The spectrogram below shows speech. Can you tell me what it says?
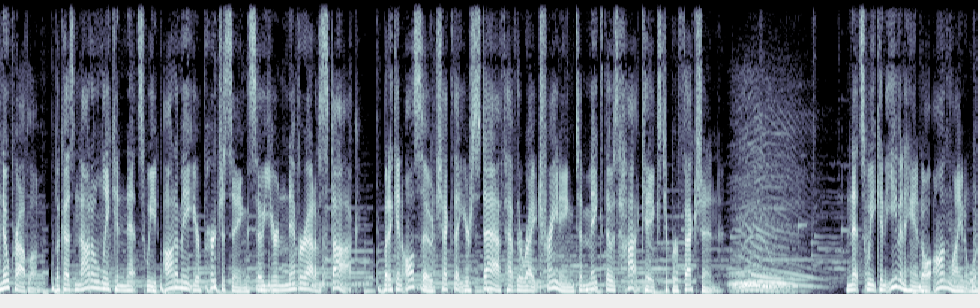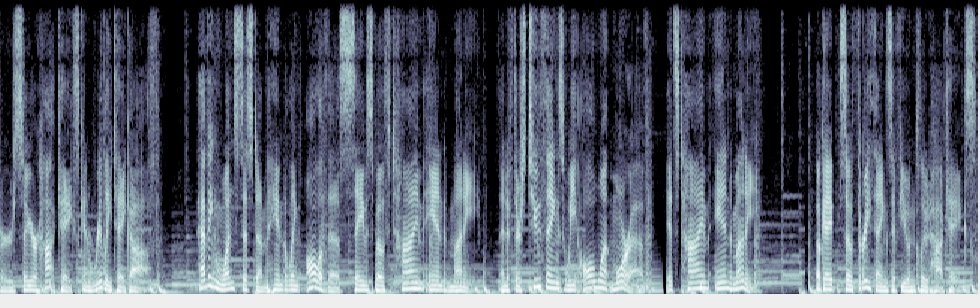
No problem, because not only can NetSuite automate your purchasing so you're never out of stock, but it can also check that your staff have the right training to make those hotcakes to perfection. Hmm. NetSuite can even handle online orders so your hotcakes can really take off. Having one system handling all of this saves both time and money. And if there's two things we all want more of, it's time and money. Okay, so three things if you include hotcakes.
